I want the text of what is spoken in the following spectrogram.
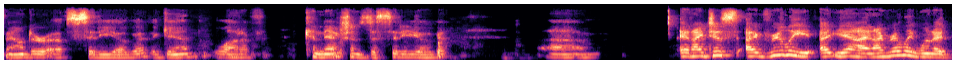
founder of City Yoga. Again, a lot of connections to City Yoga um, and I just, I really, uh, yeah, and I really want to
